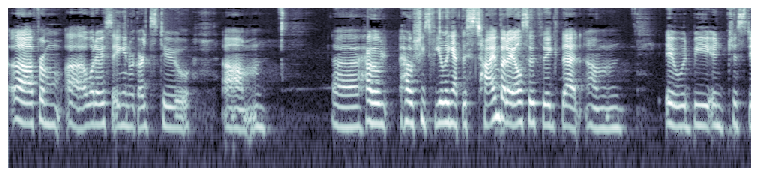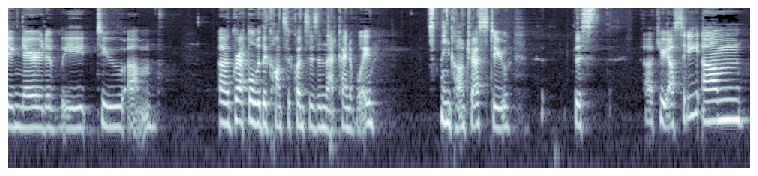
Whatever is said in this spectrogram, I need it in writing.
uh, from uh, what I was saying in regards to um, uh, how how she's feeling at this time. But I also think that um, it would be interesting narratively to um, uh, grapple with the consequences in that kind of way, in contrast to this uh, curiosity. Um,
